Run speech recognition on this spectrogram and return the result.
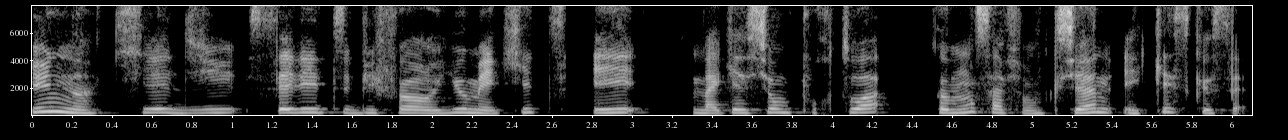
1 qui est du Sell it before you make it. Et ma question pour toi, comment ça fonctionne et qu'est-ce que c'est?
